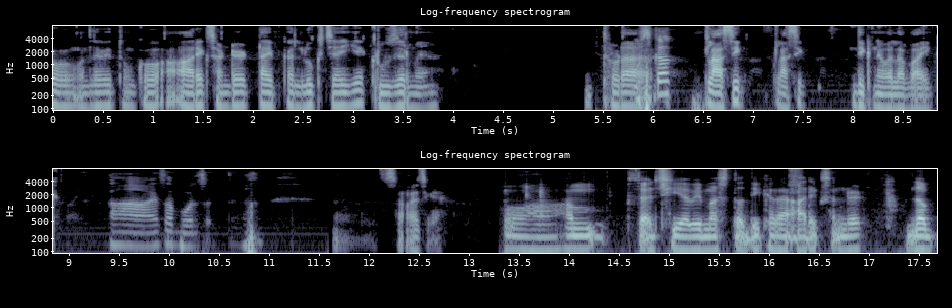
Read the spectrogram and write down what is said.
ओ मतलब तुमको आर एक्स हंड्रेड टाइप का लुक चाहिए क्रूजर में। थोड़ा उसका क्लासिक क्लासिक दिखने वाला बाइक हाँ ऐसा बोल सकते हैं। समझ गया। ओ हाँ, हम सर्च किया अभी मस्त तो दिख रहा है आर एक्स हंड्रेड मतलब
